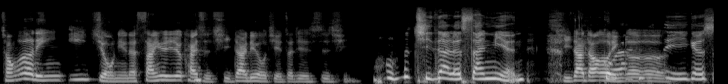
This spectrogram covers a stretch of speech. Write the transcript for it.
从二零一九年的三月就开始期待六阶这件事情，我期待了三年，期待到 二零二二是。一个上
